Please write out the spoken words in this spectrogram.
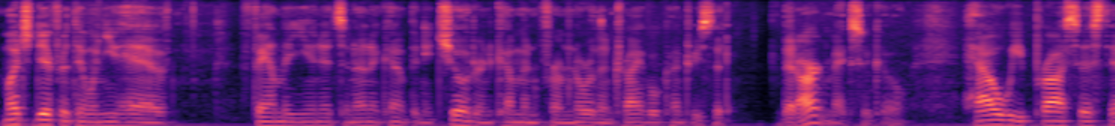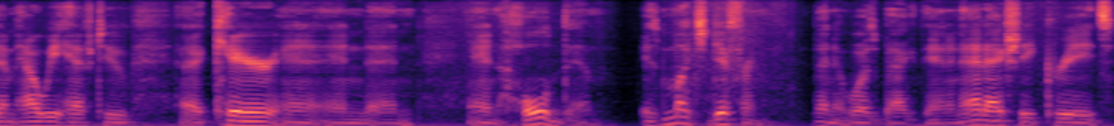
Much different than when you have family units and unaccompanied children coming from northern triangle countries that, that aren't Mexico. How we process them, how we have to uh, care and, and, and, and hold them is much different than it was back then. And that actually creates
